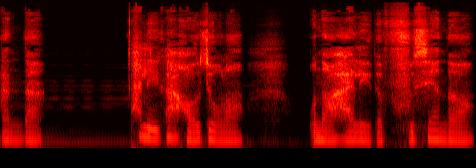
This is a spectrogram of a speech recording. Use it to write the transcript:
暗淡。他离开好久了，我脑海里的浮现的，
